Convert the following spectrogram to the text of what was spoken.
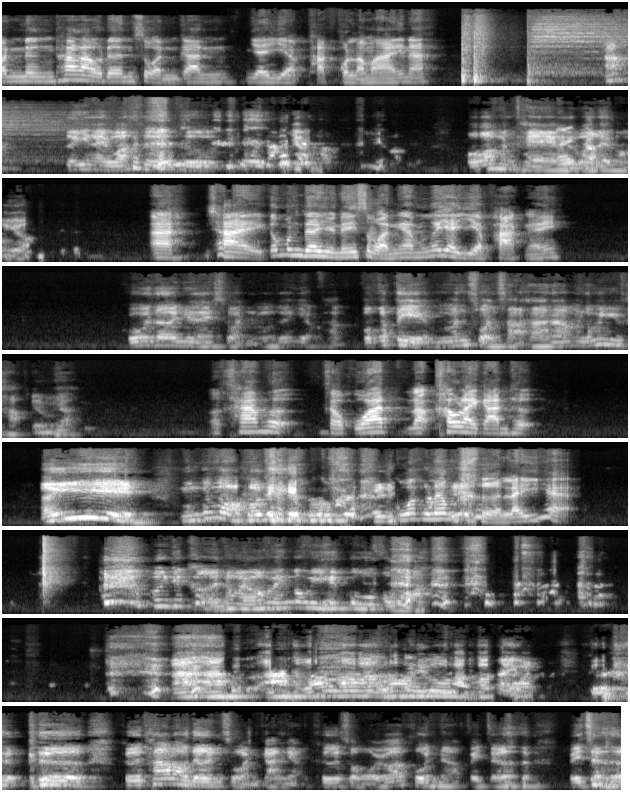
วันหนึ่งถ้าเราเดินสวนกันอย่าเหยียบผักผลไม้นะฮะคือยังไงวะคือคือเพราะว่ามันแพงหรือว่าอะไรมองเยอะอะใช่ก็มึงเดินอยู่ในสวนไงมึงก็อย่าเหยียบผักไงกูเดินอยู่ในสวนมึงก็เหยียบผัก ปกติมันสวนสาธารณะมันก็ไม่มีผักอยู่ไม่ใช่ข้ามเถอะเขากว่าเข้ารายการเถอะเอ้ยมึงก็บอกเขาดิกูว่ากูเริ่มเขินอะไรเงี้ย มึงจะเขินทำไมวะแม่งก็มีแค่กูปะวะอ่าอ่าอ่าเราเราเราให้ผู้ฟังเข้าใจก่อนคือคือคือถ้าเราเดินสวนกันเนี่ย คือสมมติว่าคุณเนี่ยไปเจอ ไปเจอ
